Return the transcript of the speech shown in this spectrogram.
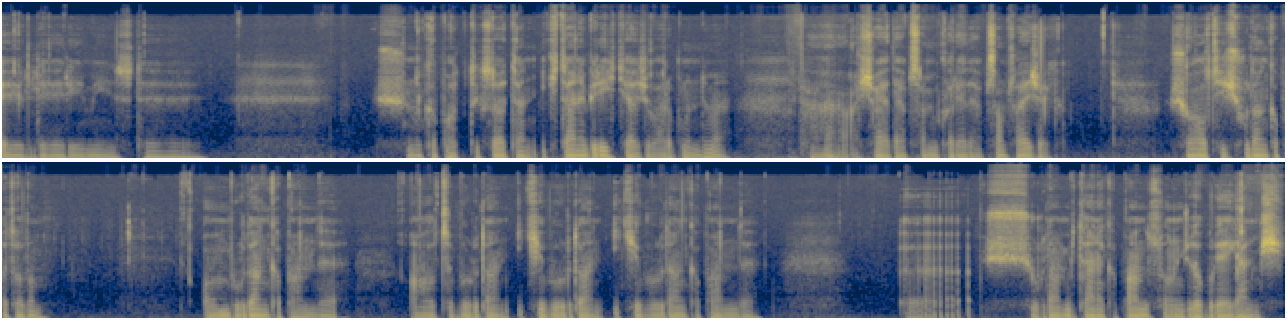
ellerimizde? Şunu kapattık zaten. iki tane bire ihtiyacı var bunun değil mi? Ha, aşağıya da yapsam yukarıya da yapsam sayacak. Şu altıyı şuradan kapatalım. 10 buradan kapandı. 6 buradan, 2 buradan, 2 buradan kapandı. Ee, şuradan bir tane kapandı. Sonuncu da buraya gelmiş.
